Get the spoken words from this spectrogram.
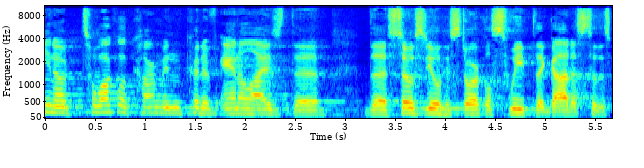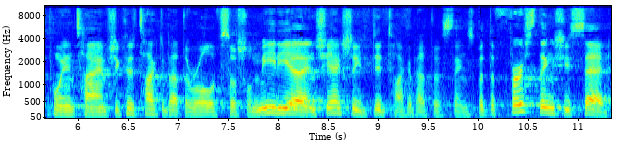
you know, Tawakkol Karman could have analyzed the, the socio historical sweep that got us to this point in time. She could have talked about the role of social media, and she actually did talk about those things. But the first thing she said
